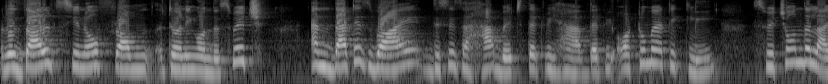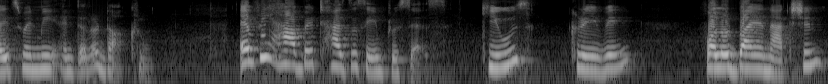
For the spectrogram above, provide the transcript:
results you know from turning on the switch and that is why this is a habit that we have that we automatically switch on the lights when we enter a dark room. Every habit has the same process cues, craving followed by an action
